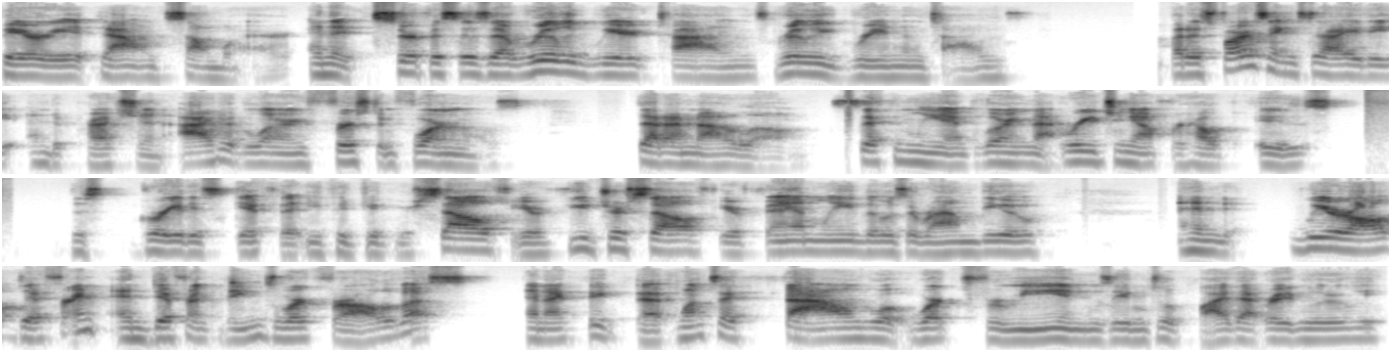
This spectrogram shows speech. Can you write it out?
bury it down somewhere. And it surfaces at really weird times, really random times. But as far as anxiety and depression, I have learned first and foremost that I'm not alone. Secondly, I've learned that reaching out for help is the greatest gift that you could give yourself, your future self, your family, those around you. And we're all different and different things work for all of us. And I think that once I found what worked for me and was able to apply that regularly,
